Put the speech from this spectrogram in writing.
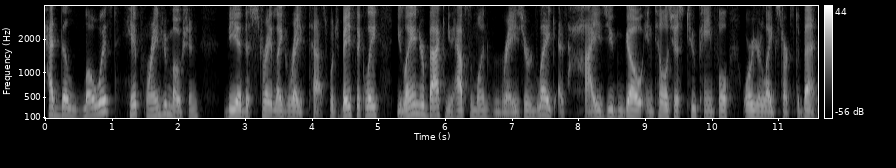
had the lowest hip range of motion via the straight leg raise test, which basically you lay on your back and you have someone raise your leg as high as you can go until it's just too painful or your leg starts to bend.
